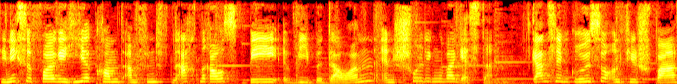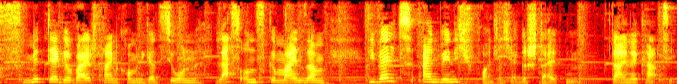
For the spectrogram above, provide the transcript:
Die nächste Folge hier kommt am 5.8. raus. B wie bedauern. Entschuldigen war gestern. Ganz liebe Grüße und viel Spaß mit der gewaltfreien Kommunikation. Lass uns gemeinsam die Welt ein wenig freundlicher gestalten. Deine Kati.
